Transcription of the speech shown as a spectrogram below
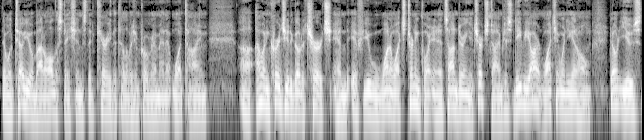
that will tell you about all the stations that carry the television program and at what time. Uh, I would encourage you to go to church, and if you want to watch Turning Point and it's on during your church time, just DVR and watch it when you get home. Don't use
